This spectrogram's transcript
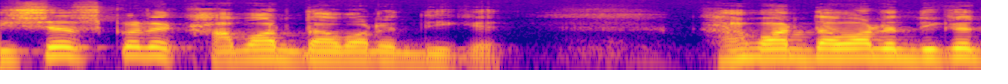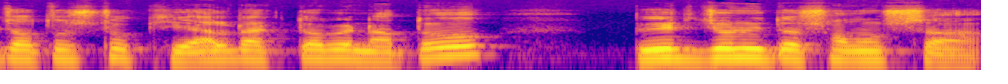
বিশেষ করে খাবার দাবারের দিকে। খাবার দাবারের দিকে যথেষ্ট খেয়াল রাখতে হবে, না তো পেটজনিত সমস্যা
